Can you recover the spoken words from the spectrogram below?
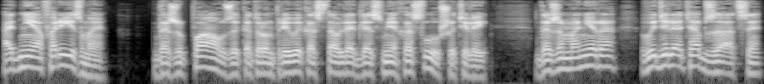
одни афоризмы, даже паузы, которые он привык оставлять для смеха слушателей, даже манера выделять абзацы,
